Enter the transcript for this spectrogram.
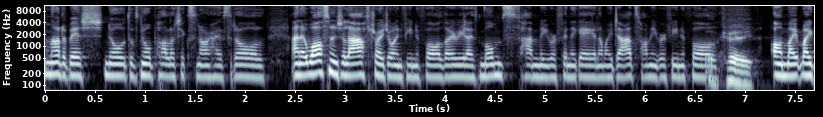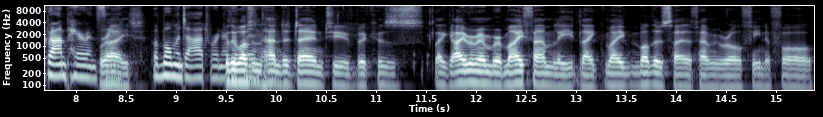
not a bit. No, there was no politics in our house at all. And it wasn't until after I joined Fianna Fáil that I realised mum's family were Fine Gael and my dad's family were Fianna Fáil. Okay. On my, my grandparents' side. Right. But mum and dad were never. But it wasn't handed down to you because, like, I remember my family, like my mother's side of the family were all Fianna Fáil,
